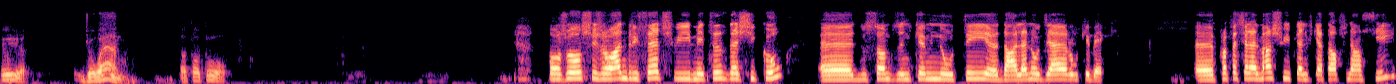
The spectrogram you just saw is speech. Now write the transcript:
Hey, Joanne, à ton tour. Bonjour, je suis Joanne Brissette, je suis métisse d'Achico. Euh, nous sommes une communauté euh, dans l'Anaudière au Québec. Euh, professionnellement, je suis planificateur financier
